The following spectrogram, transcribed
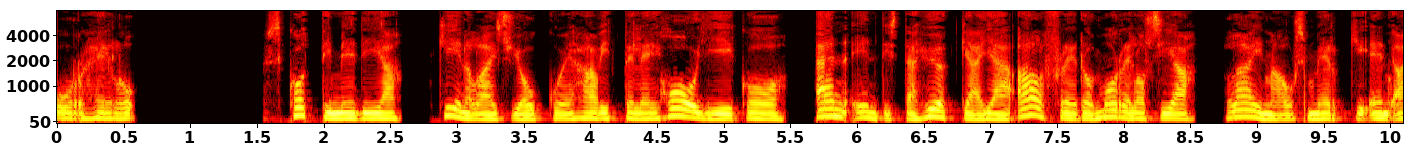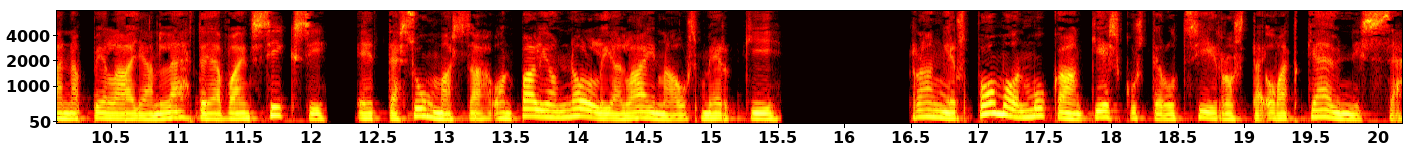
Urheilu. Skottimedia, kiinalaisjoukkue havittelee HJK, N entistä hyökkääjää Alfredo Morelosia, lainausmerkki en anna pelaajan lähtöä vain siksi, että summassa on paljon nollia lainausmerkki. Rangers Pomon mukaan keskustelut siirrosta ovat käynnissä.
